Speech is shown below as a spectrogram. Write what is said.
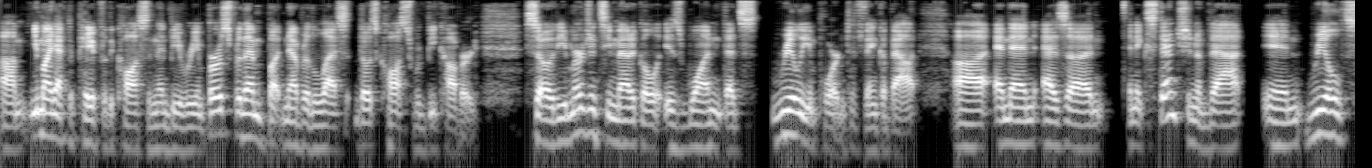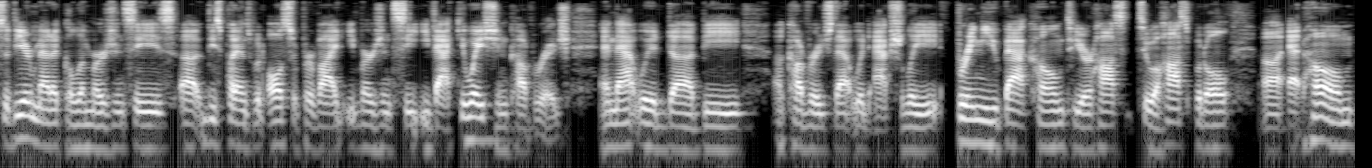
Um, you might have to pay for the costs and then be reimbursed for them, but nevertheless, those costs would be covered. So the emergency medical is one that's really important to think about. Uh, and then as a, an extension of that, in real severe medical emergencies, uh, these plans would also provide emergency evacuation coverage, and that would uh, be a coverage that would actually bring you back home to your hos- to a hospital uh, at home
